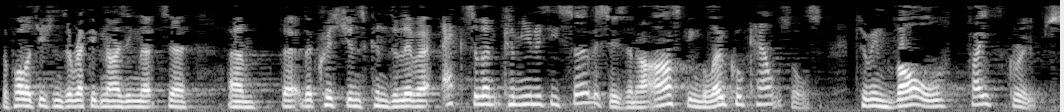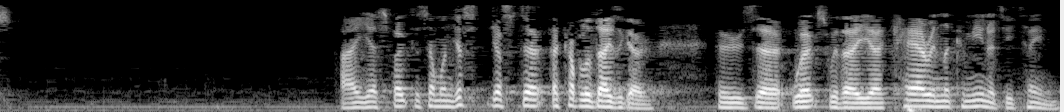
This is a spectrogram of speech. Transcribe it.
The politicians are recognizing that, uh, um, that, that Christians can deliver excellent community services and are asking local councils to involve faith groups. I uh, spoke to someone just just uh, a couple of days ago who uh, works with a uh, care in the community team.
